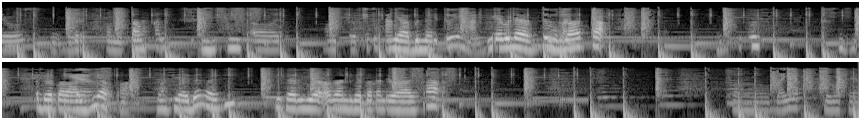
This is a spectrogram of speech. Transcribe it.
terus berkomitmen kan jawab itu kan Iya, benar. itu ya kan iya benar. Itu bukan? banget kak. terus ada apa Iya. lagi ya kak masih ada nggak sih? Kriteria orang dikatakan dewasa? Eh, banyak banyaknya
